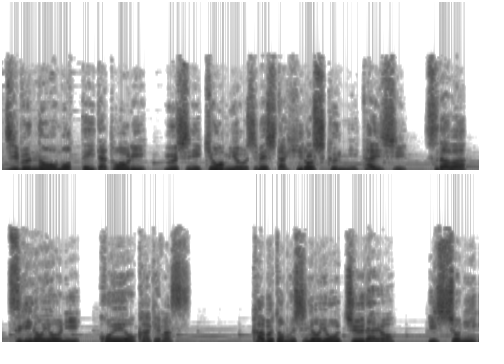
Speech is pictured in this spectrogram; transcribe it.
自分の思っていた通り、虫に興味を示したヒロシ君に対し、津田は、次のように、声をかけます。カブトムシの幼虫だよ。一緒に、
